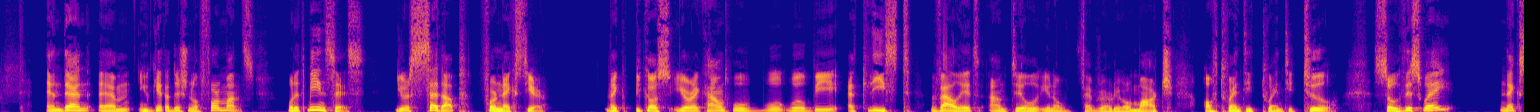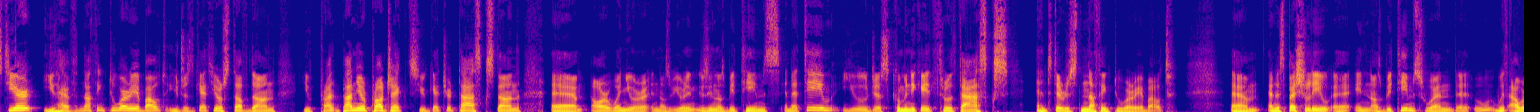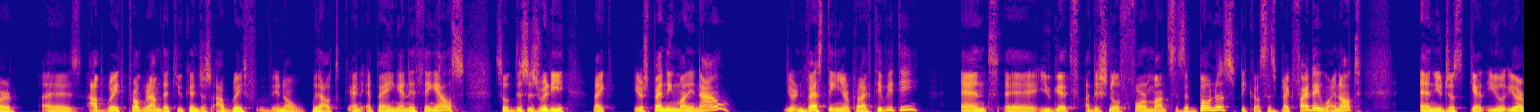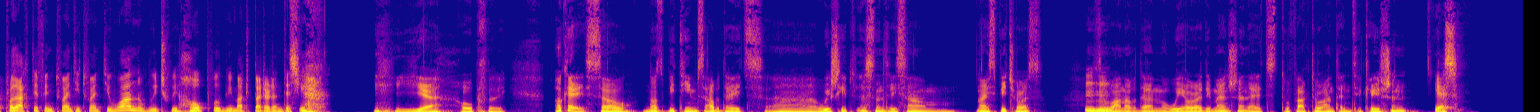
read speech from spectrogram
And then um, you get additional four months. What it means is you're set up for next year. Like because your account will, will will be at least valid until you know February or March of 2022. So this way, next year you have nothing to worry about. You just get your stuff done. You plan your projects. You get your tasks done. Um, or when you're, in you're using those teams in a team you just communicate through tasks and there is nothing to worry about. Um, and especially uh, in Nozbe teams when the, with our uh, upgrade program that you can just upgrade you know without any, paying anything else. So this is really like you're spending money now you're investing in your productivity and uh, you get additional four months as a bonus because it's Black Friday. Why not? And you just get you you are productive in 2021 which we hope will be much better than this year. Yeah hopefully. Okay so nozbe teams updates. Uh, we shipped recently some nice features. Mm-hmm. so one of them we already mentioned it's two-factor authentication. Yes.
